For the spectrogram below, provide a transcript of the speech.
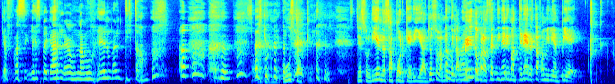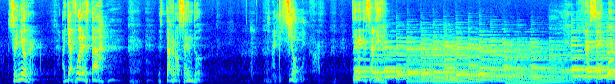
Qué fácil es pegarle a una mujer, maldito. Sabes que no me gusta que estés oliendo esa porquería. Yo solamente Oh, la vendo God. para hacer dinero y mantener esta familia en pie. Señor, allá afuera está. Está Rosendo. Maldición. Tiene que salir. Rosendo.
